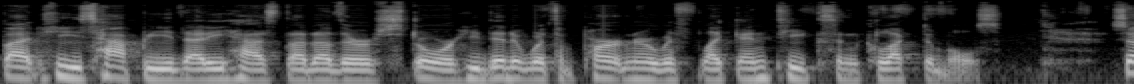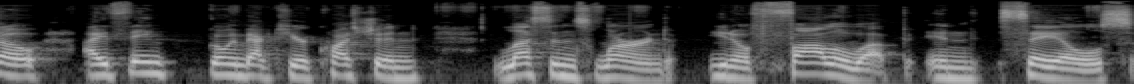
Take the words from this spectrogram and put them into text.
but he's happy that he has that other store. He did it with a partner with like antiques and collectibles. So i think going back to your question lessons learned, you know, follow up in sales,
